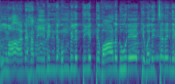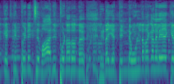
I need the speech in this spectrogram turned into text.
അള്ളാന്റെ ഹബീബിന്റെ മുമ്പിലെത്തിയിട്ട് വാൾ ദൂരേക്ക് വലിച്ചെറിഞ്ഞ് കെട്ടിപ്പിടിച്ച് വാരിപ്പുണർന്ന് ഇടയത്തിന്റെ ഉള്ളറകളിലേക്ക്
